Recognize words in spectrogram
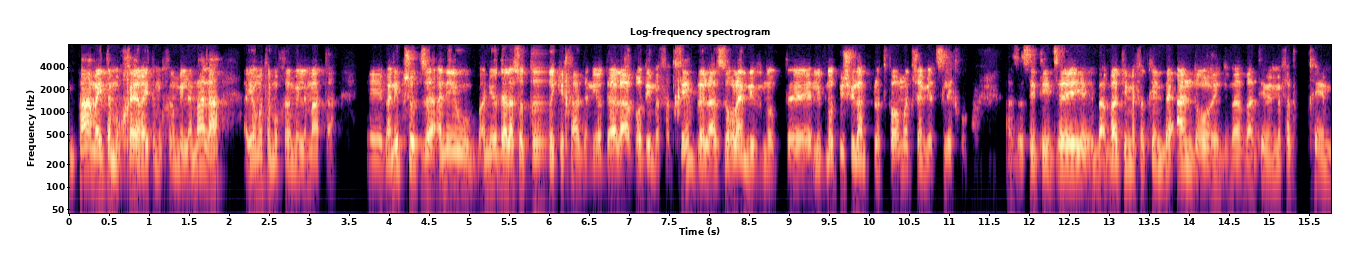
אם פעם היית מוכר, היית מוכר מלמעלה, היום אתה מוכר מלמטה. ואני פשוט, זה, אני, אני יודע לעשות טריק אחד, אני יודע לעבוד עם מפתחים ולעזור להם לבנות, לבנות בשבילם פלטפורמות שהם יצליחו. אז עשיתי את זה, עבדתי עם מפתחים באנדרואיד, ועבדתי עם מפתחים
